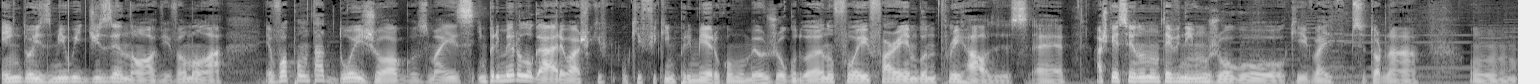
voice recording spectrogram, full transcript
em 2019. Vamos lá. Eu vou apontar dois jogos, mas em primeiro lugar, eu acho que o que fica em primeiro como meu jogo do ano foi Fire Emblem Three Houses. É, acho que esse ano não teve nenhum jogo que vai se tornar um,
